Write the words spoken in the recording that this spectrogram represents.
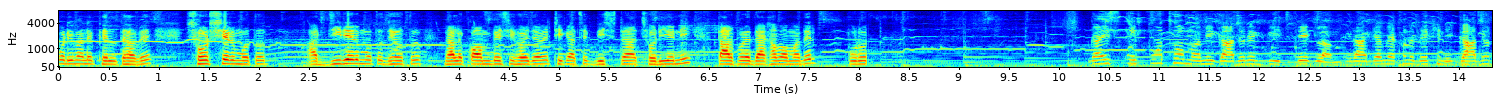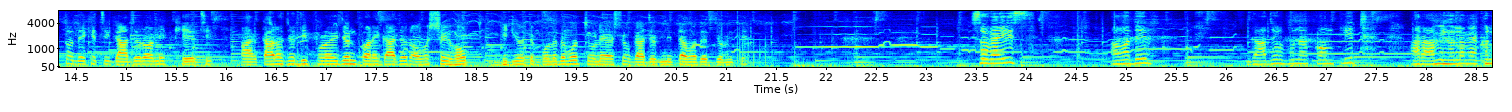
পরিমাণে ফেলতে হবে, সর্ষের মতো আর জিরের মতো যেহেতু, নাহলে কম বেশি হয়ে যাবে, ঠিক আছে বীজটা ছড়িয়ে নিই, তারপরে দেখাবো আমাদের পুরো। গাইস এই প্রথম আমি গাজরের বীজ দেখলাম, এর আগে আমি এখনও দেখিনি, গাজর তো দেখেছি, গাজর অনেক খেয়েছি, আর কারও যদি প্রয়োজন পড়ে গাজর, অবশ্যই হোক, ভিডিওতে বলে দেবো, চলে আসো গাজর নিতে আমাদের জমিতে। সো গাইস আমাদের গাজর বোনা কমপ্লিট আর আমি হলাম এখন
